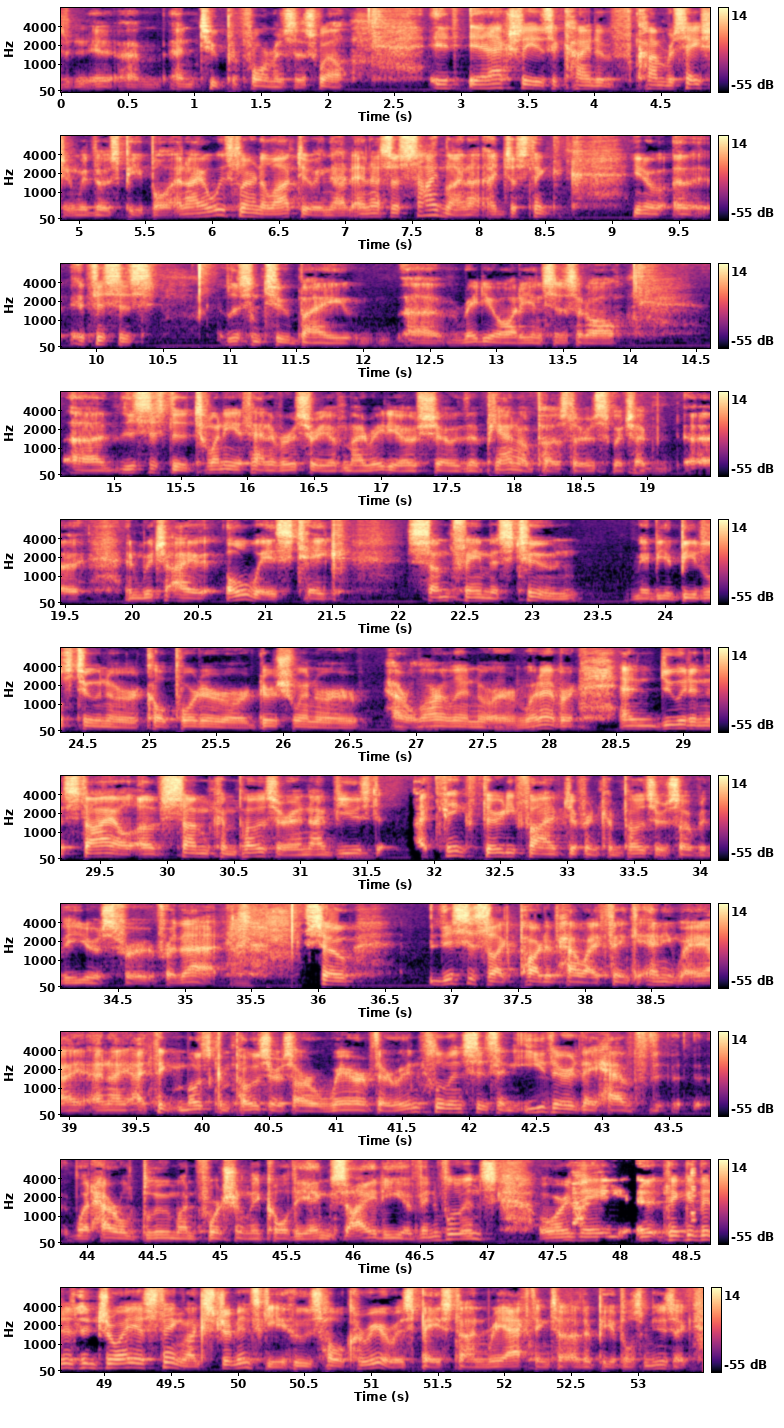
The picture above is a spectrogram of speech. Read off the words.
um, and two performers as well. It, it actually is a kind of conversation with those people, and I always learn a lot doing that. And as a sideline, I, I just think, you know, uh, if this is listened to by uh, radio audiences at all. Uh, this is the 20th anniversary of my radio show, The Piano Puzzlers, which I, uh, in which I always take some famous tune maybe a Beatles tune or Cole Porter or Gershwin or Harold Arlen or whatever, and do it in the style of some composer. And I've used, I think, 35 different composers over the years for, for that. So this is like part of how I think anyway. I, and I, I, think most composers are aware of their influences, and either they have what Harold Bloom unfortunately called the anxiety of influence, or they uh, think of it as a joyous thing, like Stravinsky, whose whole career was based on reacting to other people's music.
